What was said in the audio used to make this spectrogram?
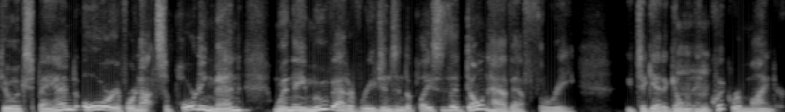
to expand, or if we're not supporting men when they move out of regions into places that don't have F3 to get it going. And quick reminder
